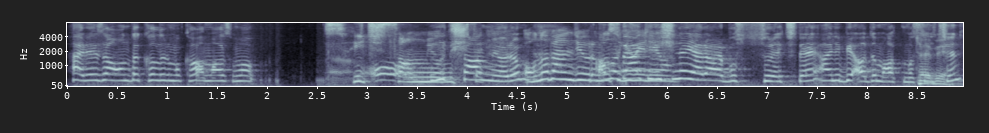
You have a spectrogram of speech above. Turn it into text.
Ha Reza onda kalır mı kalmaz mı? Hiç O- sanmıyorum hiç işte. sanmıyorum. Ona ben diyorum Ama nasıl belki güveniyor? işine yarar bu süreçte. Hani bir adım atması Tabii. için.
